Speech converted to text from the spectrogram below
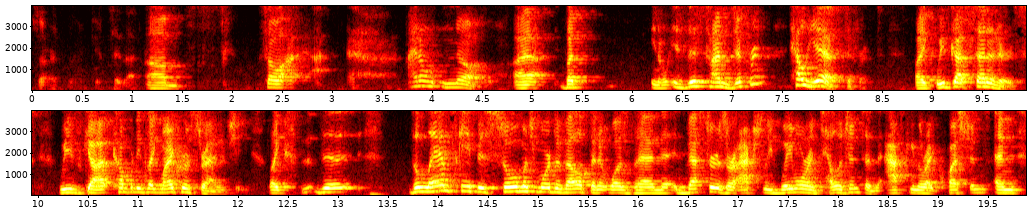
sorry, I can't say that. Um, so I, I don't know. I, but you know, is this time different? Hell yeah, it's different. Like we've got senators, we've got companies like MicroStrategy. Like the the landscape is so much more developed than it was then. Investors are actually way more intelligent and asking the right questions. And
